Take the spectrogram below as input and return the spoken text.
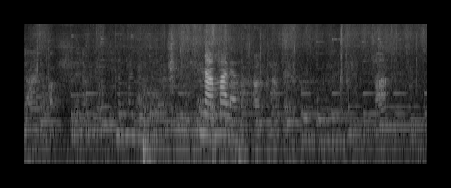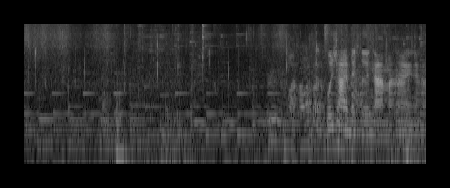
ได้แต่ว่าแนะนำให้เรากินน้ำมาแล้ว ผู้ชายไปซื้อน้ำมาให้นะคะ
